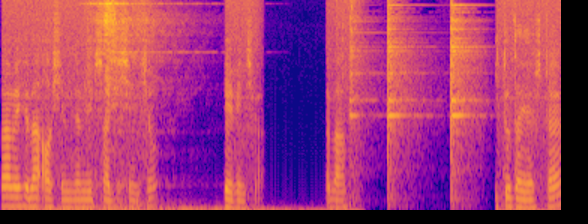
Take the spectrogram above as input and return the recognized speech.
Mamy chyba 8 i na mnie trzeba 10. 9 ma. Chyba. I tutaj jeszcze.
